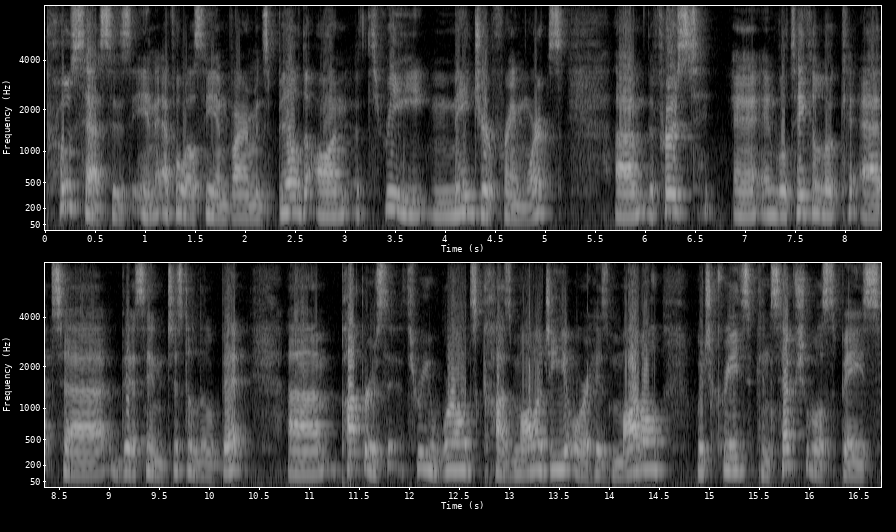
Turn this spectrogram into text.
processes in FOLC environments build on three major frameworks. Um, the first, and we'll take a look at uh, this in just a little bit, um, Popper's three worlds cosmology or his model, which creates a conceptual space,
